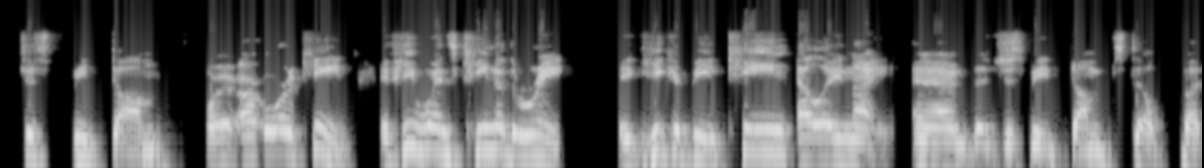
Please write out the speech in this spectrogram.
just be dumb, or or, or a Keen. If he wins Keen of the Ring, he could be teen LA Knight, and it'd just be dumb still. But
